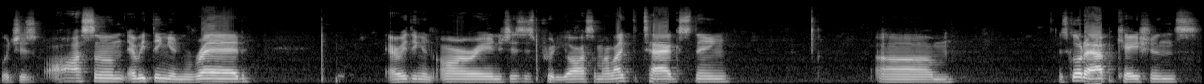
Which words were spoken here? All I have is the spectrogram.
which is awesome. Everything in red, everything in orange. This is pretty awesome. I like the tags thing. Um, let's go to applications.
